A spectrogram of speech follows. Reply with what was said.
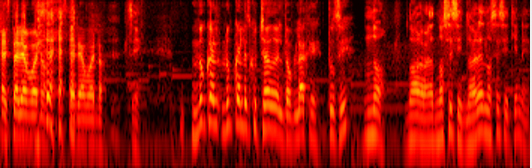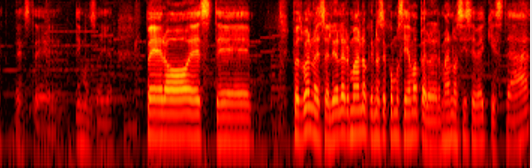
Estaría bueno, estaría bueno. Sí. Nunca, nunca le he escuchado el doblaje. ¿Tú sí? No, no, la verdad, no sé si, no, no sé si tiene, este, Demon Slayer. Pero, este, pues bueno, salió el hermano, que no sé cómo se llama, pero el hermano sí se ve que está,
